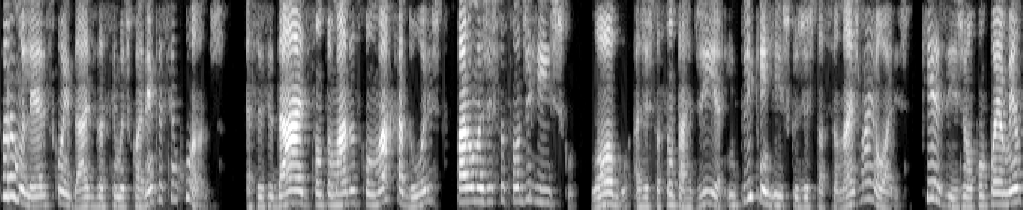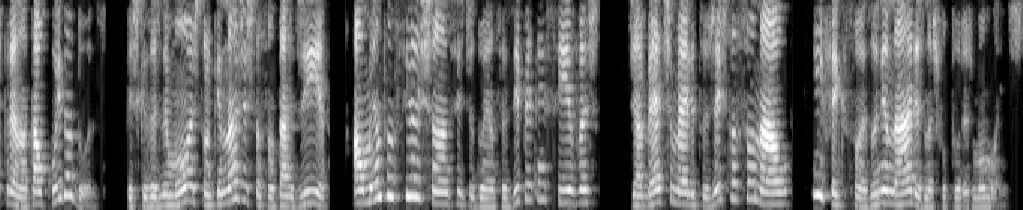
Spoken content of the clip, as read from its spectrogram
para mulheres com idades acima de 45 anos. Essas idades são tomadas como marcadores para uma gestação de risco. Logo, a gestação tardia implica em riscos gestacionais maiores, que exigem um acompanhamento pré-natal cuidadoso. Pesquisas demonstram que na gestação tardia aumentam-se as chances de doenças hipertensivas, diabetes mellito gestacional e infecções urinárias nas futuras mamães,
